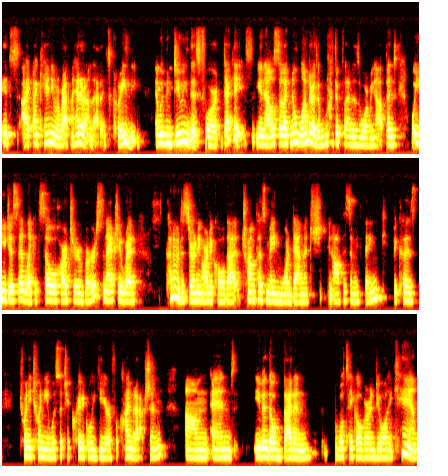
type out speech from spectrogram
It's, I, I can't even wrap my head around that. It's crazy and we've been doing this for decades you know? So like no wonder the, the planet is warming up. And what you just said like it's so hard to reverse. And i actually read kind of a discerning article that trump has made more damage in office than we think because 2020 was such a critical year for climate action. Um, and even though biden will take over and do all he can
